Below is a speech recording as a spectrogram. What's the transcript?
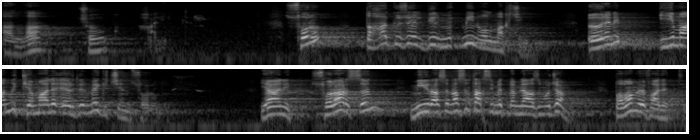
Allah çok halimdir. Soru daha güzel bir mümin olmak için, öğrenip imanını kemale erdirmek için sorulur. Yani sorarsın, mirası nasıl taksim etmem lazım hocam? Babam vefat etti.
